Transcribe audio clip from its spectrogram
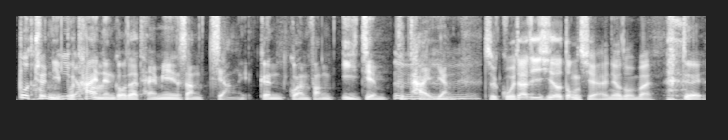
不同意，就你不太能够在台面上讲跟官方意见不太一样，嗯嗯嗯，就国家机器都动起来，你要怎么办？对，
